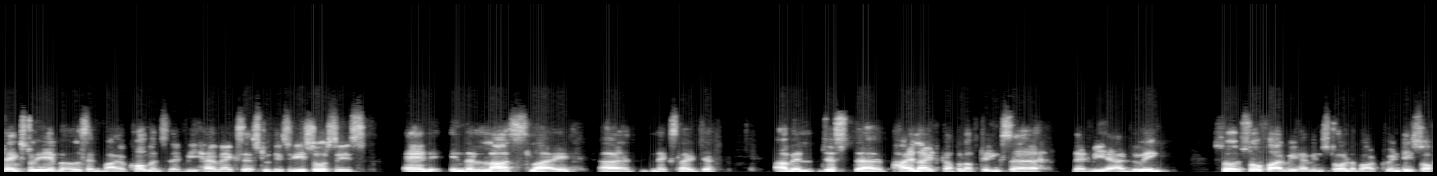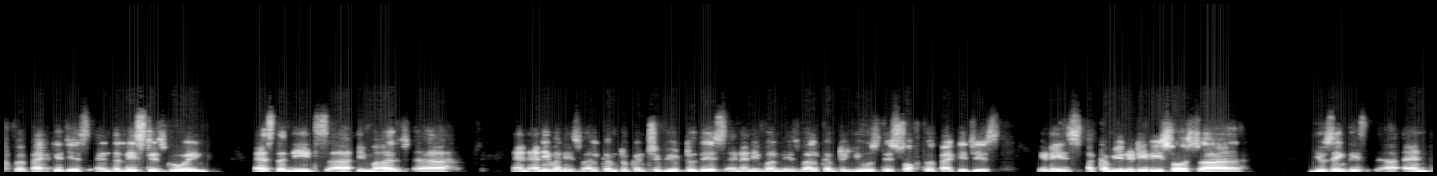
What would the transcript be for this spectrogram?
thanks to ABLES and Biocommons that we have access to these resources. And in the last slide, uh, next slide, Jeff, I will just uh, highlight a couple of things uh, that we are doing. So, so far we have installed about 20 software packages and the list is growing as the needs uh, emerge. Uh, and anyone is welcome to contribute to this and anyone is welcome to use these software packages. It is a community resource. Uh, using this uh, and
